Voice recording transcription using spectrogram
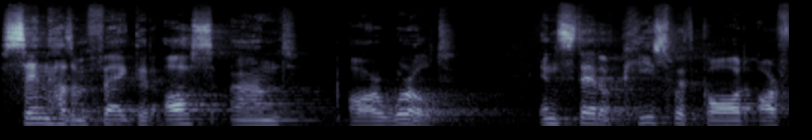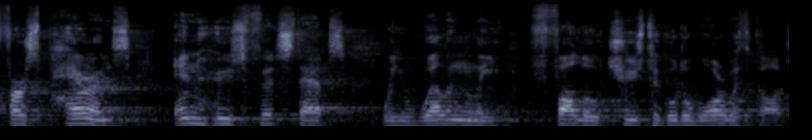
Sin has infected us and our world. instead of peace with God, our first parents, in whose footsteps we willingly follow, choose to go to war with God.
